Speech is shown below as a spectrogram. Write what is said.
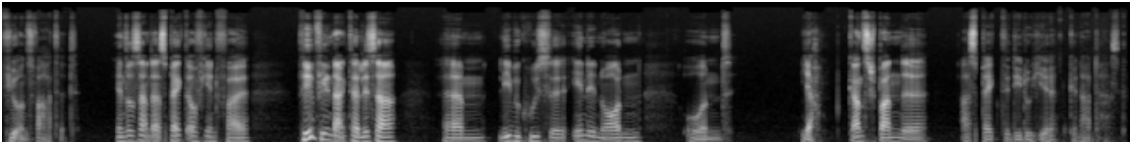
für uns wartet. Interessanter Aspekt auf jeden Fall. Vielen, vielen Dank, Talissa. Ähm, liebe Grüße in den Norden und ja, ganz spannende Aspekte, die du hier genannt hast.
